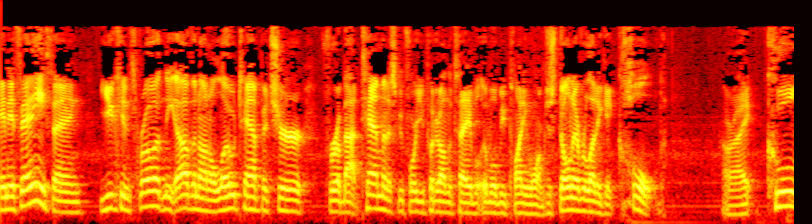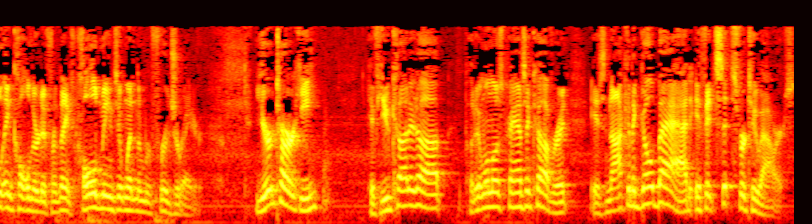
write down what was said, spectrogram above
And if anything, you can throw it in the oven on a low temperature for about 10 minutes before you put it on the table. It will be plenty warm. Just don't ever let it get cold. All right. Cool and cold are different things. Cold means it went in the refrigerator. Your turkey, if you cut it up, put it in one of those pans and cover it, is not going to go bad if it sits for two hours.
